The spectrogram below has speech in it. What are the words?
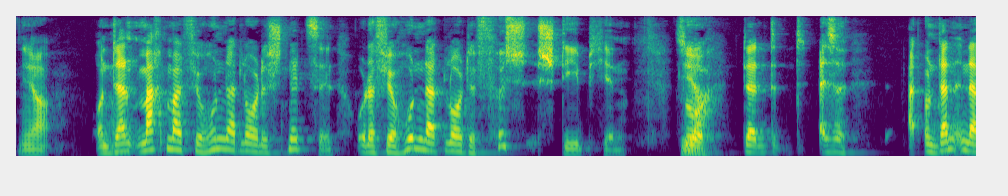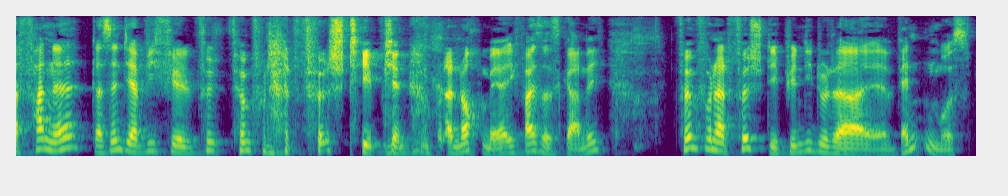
Ja. Und dann mach mal für 100 Leute Schnitzel oder für 100 Leute Fischstäbchen. So, ja. da, also, und dann in der Pfanne, da sind ja wie viel? 500 Fischstäbchen oder noch mehr, ich weiß das gar nicht. 500 Fischstäbchen, die du da äh, wenden musst.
